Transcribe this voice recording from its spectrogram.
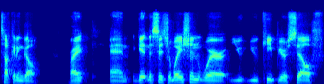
tuck it and go, right? And get in a situation where you you keep yourself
